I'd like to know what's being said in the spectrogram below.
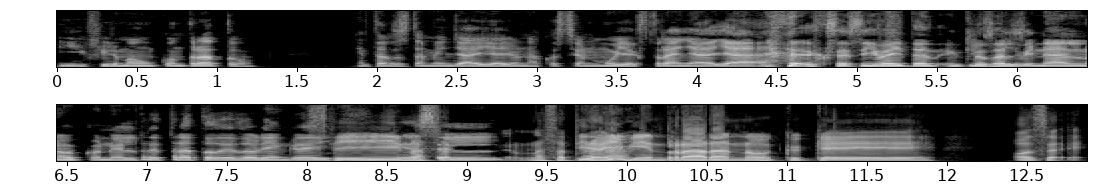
y firma un contrato entonces también ya ahí hay una cuestión muy extraña, ya excesiva, incluso al final, ¿no? Con el retrato de Dorian Gray, Sí, una, el... una sátira ahí bien rara, ¿no? Que, que, o sea, eh,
